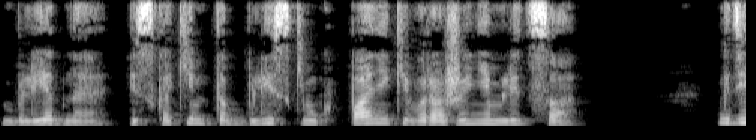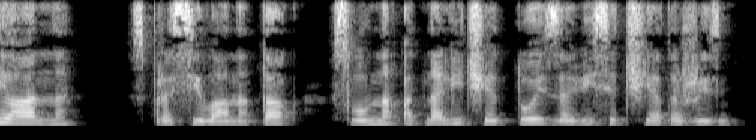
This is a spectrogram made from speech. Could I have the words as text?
бледная и с каким-то близким к панике выражением лица. «Где Анна?» – спросила она так, словно от наличия той зависит чья-то жизнь.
